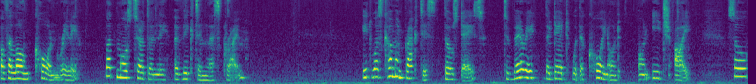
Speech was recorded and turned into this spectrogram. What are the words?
of a long con, really, but most certainly a victimless crime. It was common practice those days to bury the dead with a coin on, on each eye, so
